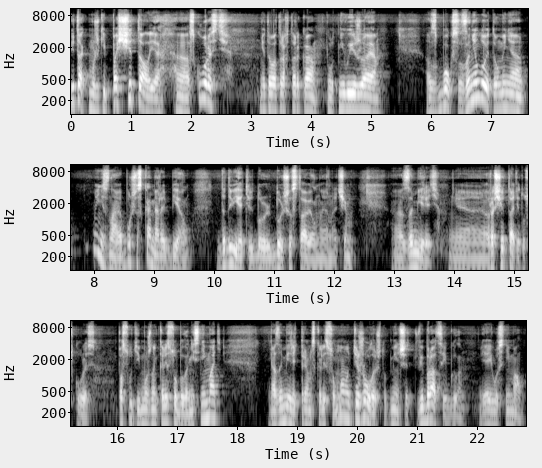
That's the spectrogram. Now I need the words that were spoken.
Итак, мужики, посчитал я э, скорость этого тракторка, вот не выезжая с бокса. Заняло это у меня, ну, я не знаю, больше с камерой бегал. Да двигатель доль, дольше ставил, наверное, чем э, замерить, э, рассчитать эту скорость. По сути, можно колесо было не снимать, а замерить прямо с колесом. Ну, оно тяжелое, чтобы меньше вибраций было. Я его снимал.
